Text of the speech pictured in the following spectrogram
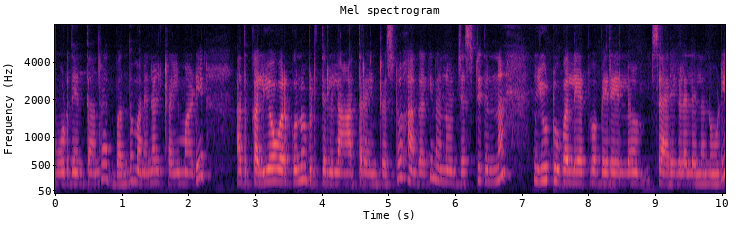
ನೋಡಿದೆ ಅಂತ ಅಂದರೆ ಅದು ಬಂದು ಮನೆಯಲ್ಲಿ ಟ್ರೈ ಮಾಡಿ, ಅದು ಕಲಿಯೋವರೆಗೂ ಬಿಡ್ತಿರಲಿಲ್ಲ ಆ ಥರ ಇಂಟ್ರೆಸ್ಟು ಹಾಗಾಗಿ ನಾನು ಜಸ್ಟ್ ಇದನ್ನು ಯೂಟ್ಯೂಬಲ್ಲಿ ಅಥವಾ ಬೇರೆ ಎಲ್ಲ ಸ್ಯಾರಿಗಳಲ್ಲೆಲ್ಲ ನೋಡಿ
